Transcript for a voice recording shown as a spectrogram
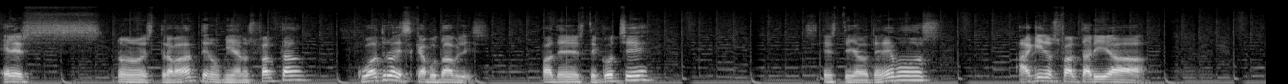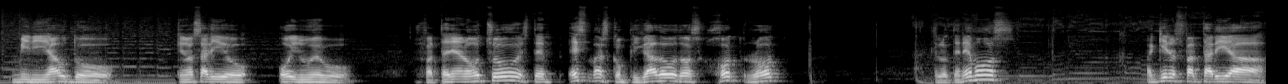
el es... no, no, extravagante, no, mira, nos faltan cuatro escapotables para tener este coche. Este ya lo tenemos. Aquí nos faltaría mini auto que no ha salido hoy nuevo. Nos faltarían 8. Este es más complicado. Dos hot rod lo tenemos. Aquí nos faltaría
